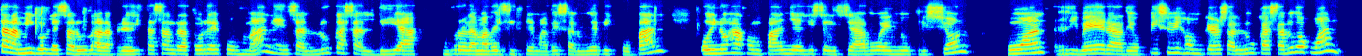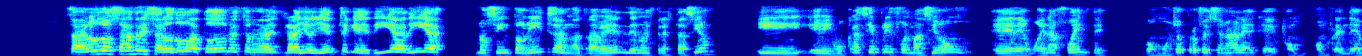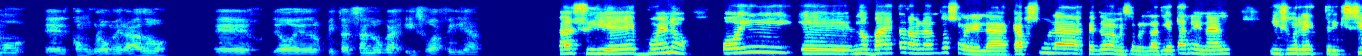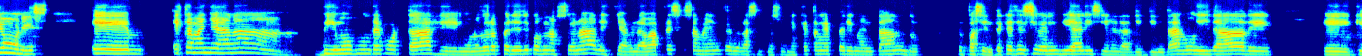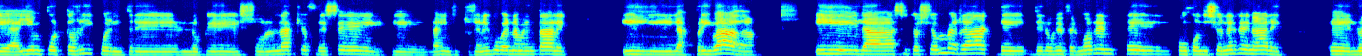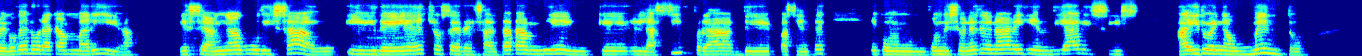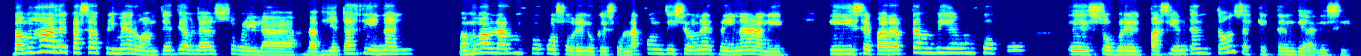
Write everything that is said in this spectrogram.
Tal amigos? Les saluda la periodista Sandra Torres Guzmán en San Lucas al Día, un programa del Sistema de Salud Episcopal. Hoy nos acompaña el licenciado en nutrición Juan Rivera de Hospicio y Home Care San Lucas. Saludos Juan. Saludos Sandra y saludos a todos nuestros radio oyentes que día a día nos sintonizan a través de nuestra estación y, buscan siempre información eh, de buena fuente con muchos profesionales que comprendemos el conglomerado eh, del Hospital San Lucas y su afiliado. Así es. Bueno, hoy eh, nos va a estar hablando sobre la cápsula, perdóname, sobre la dieta renal y sus restricciones. Eh, esta mañana vimos un reportaje en uno de los periódicos nacionales que hablaba precisamente de las situaciones que están experimentando los pacientes que reciben diálisis en las distintas unidades eh, que hay en Puerto Rico entre lo que son las que ofrece eh, las instituciones gubernamentales y las privadas y la situación verdad de, de los enfermos eh, con condiciones renales luego del huracán María se han agudizado y de hecho se resalta también que la cifra de pacientes con condiciones renales y en diálisis ha ido en aumento Vamos a repasar primero, antes de hablar sobre la, dieta renal, vamos a hablar un poco sobre lo que son las condiciones renales y separar también un poco eh, sobre el paciente entonces que está en diálisis.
